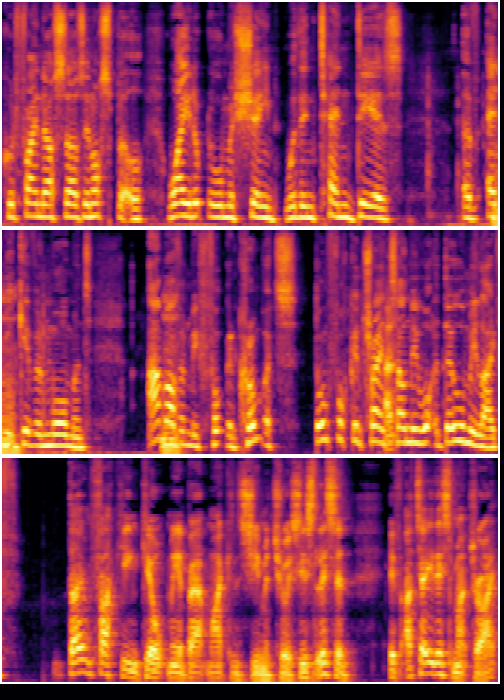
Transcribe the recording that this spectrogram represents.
could find ourselves in hospital, wired up to a machine within 10 days of any Hmm. given moment. I'm hmm. having me fucking crumpets. Don't fucking try and tell me what to do with my life. Don't fucking guilt me about my consumer choices. Listen, if I tell you this much, right?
